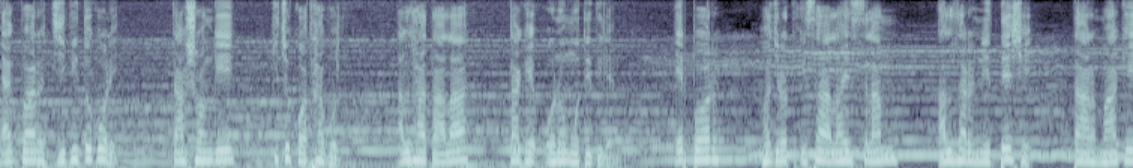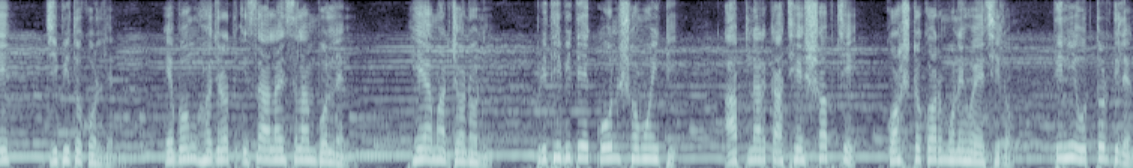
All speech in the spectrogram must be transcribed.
একবার জীবিত করে তার সঙ্গে কিছু কথা বলি। আল্লাহ তালা তাকে অনুমতি দিলেন। এরপর হজরত ঈসা আলাহিসাল্লাম আল্লাহর নির্দেশে তার মাকে জীবিত করলেন এবং হজরত ঈসা আলাহিসাল্লাম বললেন, হে আমার জননী, পৃথিবীতে কোন সময়টি আপনার কাছে সবচেয়ে কষ্টকর মনে হয়েছিল? তিনি উত্তর দিলেন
